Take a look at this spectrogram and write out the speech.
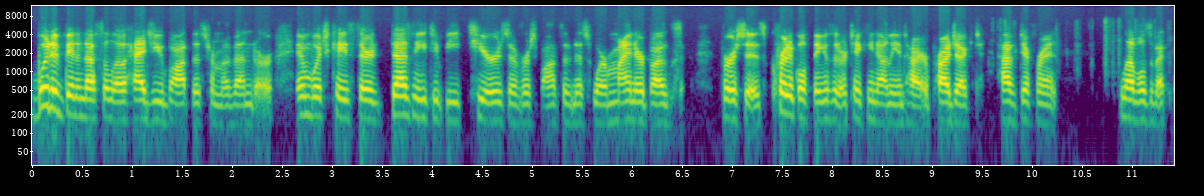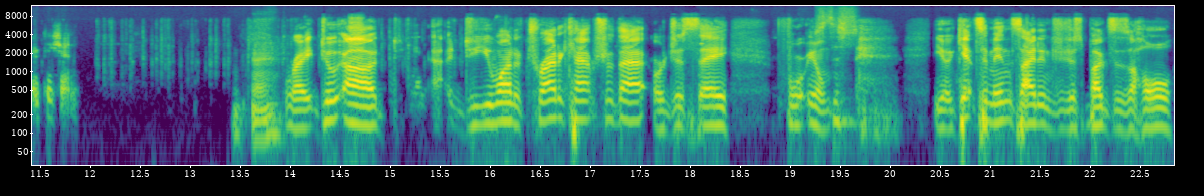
would have been an SLO had you bought this from a vendor. In which case, there does need to be tiers of responsiveness where minor bugs versus critical things that are taking down the entire project have different levels of expectation. Okay, Right, do, uh, uh, do you want to try to capture that or just say for, you know, Is this- you know, get some insight into just bugs as a whole?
